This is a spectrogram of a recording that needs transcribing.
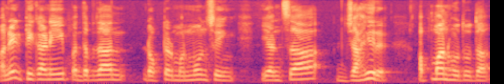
अनेक ठिकाणी पंतप्रधान डॉक्टर मनमोहन सिंग यांचा जाहीर अपमान होत होता.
